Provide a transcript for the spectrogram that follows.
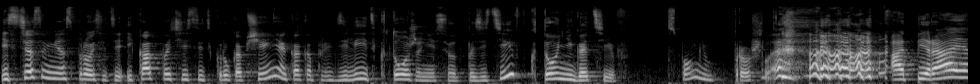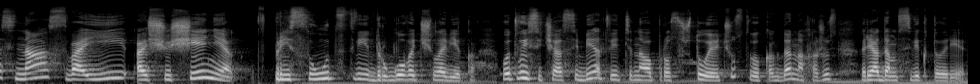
И сейчас вы меня спросите, и как почистить круг общения, как определить, кто же несет позитив, кто негатив? Вспомним прошлое. Опираясь на свои ощущения, присутствии другого человека. Вот вы сейчас себе ответьте на вопрос, что я чувствую, когда нахожусь рядом с Викторией.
